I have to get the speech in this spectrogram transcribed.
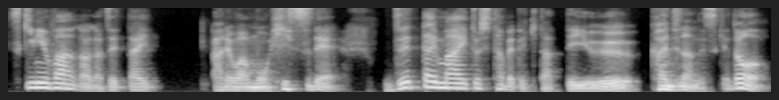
月見バーガーが絶対、あれはもう必須で、絶対毎年食べてきたっていう感じなんですけど、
